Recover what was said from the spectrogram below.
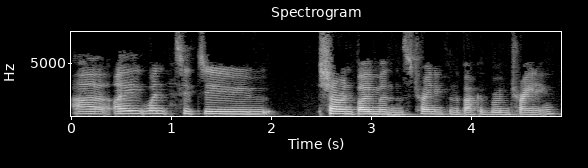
uh, I went to do Sharon Bowman's training from the back of the room training,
